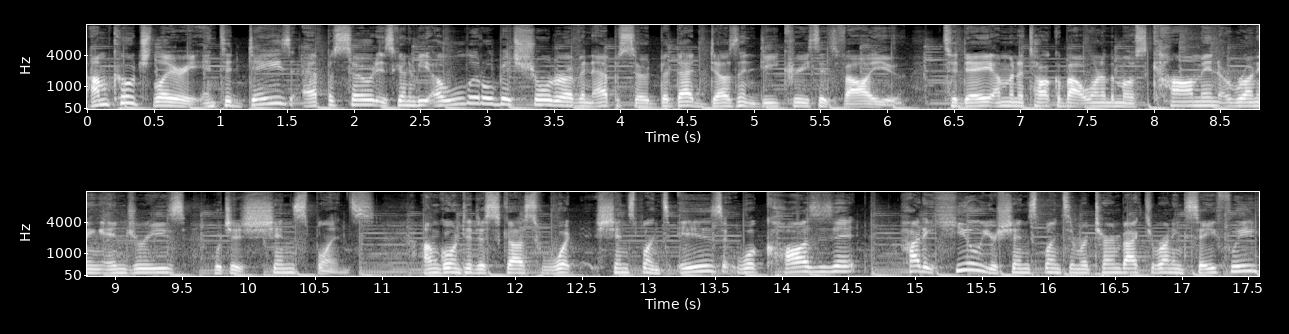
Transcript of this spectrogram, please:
I'm Coach Larry, and today's episode is going to be a little bit shorter of an episode, but that doesn't decrease its value. Today, I'm going to talk about one of the most common running injuries, which is shin splints. I'm going to discuss what shin splints is, what causes it, how to heal your shin splints and return back to running safely,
